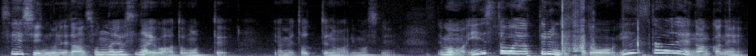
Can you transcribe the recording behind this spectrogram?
精神の値段そんな安ないわと思ってやめたっていうのはありますね。でもまあインスタはやってるんですけどインスタはねなんかね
